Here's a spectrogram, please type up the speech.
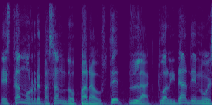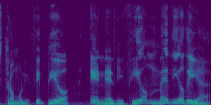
Estamos repasando para usted la actualidad de nuestro municipio en edición mediodía.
